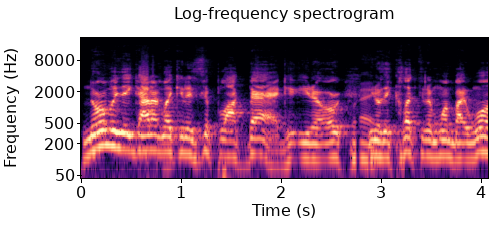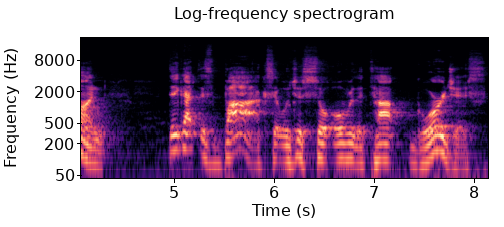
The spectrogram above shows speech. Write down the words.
Normally, they got them like in a Ziploc bag, you know, or Right. you know, they collected them one by one. They got this box that was just so over the top gorgeous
